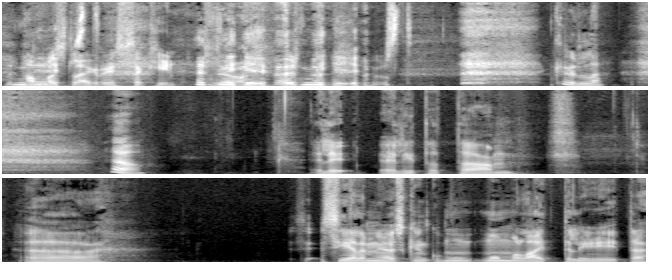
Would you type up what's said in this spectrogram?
Hammaslääkärissäkin. Joo. niin, niin just. Kyllä. Joo. Eli, eli tota, ää, siellä myöskin, kun mum- mummo laitteli niitä,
